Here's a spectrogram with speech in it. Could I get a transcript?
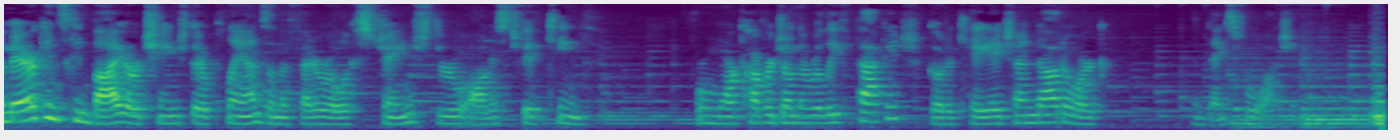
Americans can buy or change their plans on the Federal Exchange through August 15th. For more coverage on the relief package, go to khn.org. And thanks for watching.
